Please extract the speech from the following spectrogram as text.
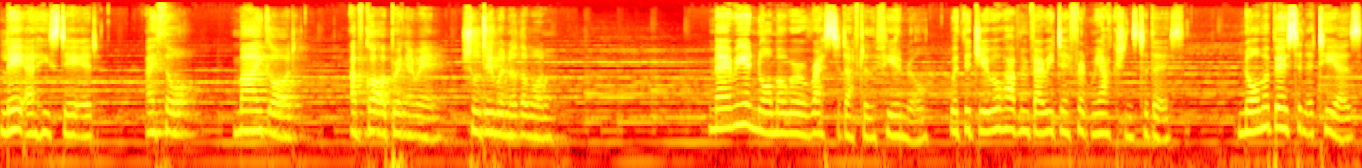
Later, he stated, I thought, my God, I've got to bring her in. She'll do another one. Mary and Norma were arrested after the funeral, with the duo having very different reactions to this. Norma burst into tears,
